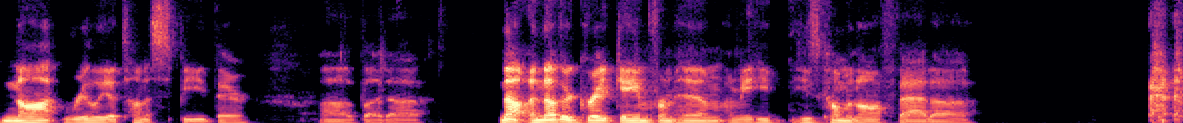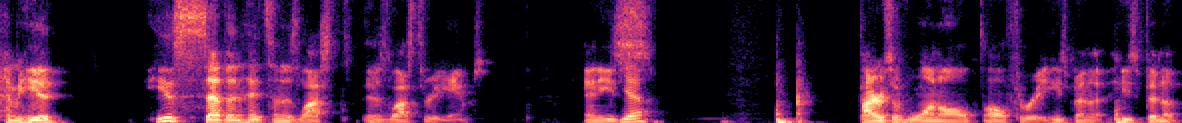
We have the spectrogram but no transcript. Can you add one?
Not really a ton of speed there, uh, but uh, no, another great game from him. I mean, he he's coming off that. Uh, I mean, he had he has seven hits in his last in his last three games, and he's yeah. Pirates have won all all three. He's been a he's been a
